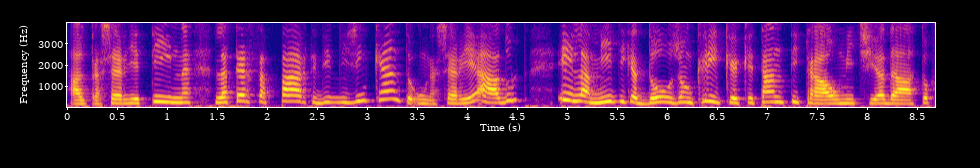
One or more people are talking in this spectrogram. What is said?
altra serie teen, la terza parte di Disincanto, una serie adult, e la mitica Dawson Creek che tanti traumi ci ha dato,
